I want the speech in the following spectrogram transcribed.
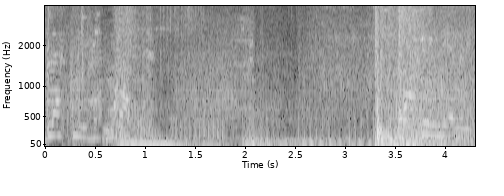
Bless me with sight. Battling the enemy.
